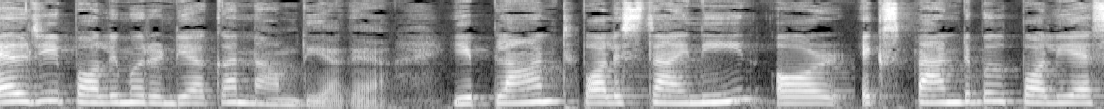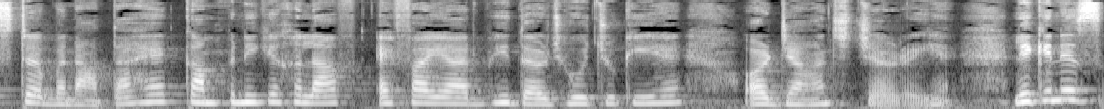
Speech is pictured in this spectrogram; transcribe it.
एलजी पॉलीमर इंडिया का नाम दिया गया। ये प्लांट पॉलिस्टाइनिन और एक्सपैंडेबल पॉलिएस्टर बनाता है। कंपनी के खिलाफ एफआईआर भी दर्ज हो चुकी है और जाँच चल रही है। लेकिन इस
